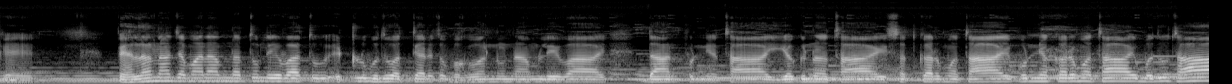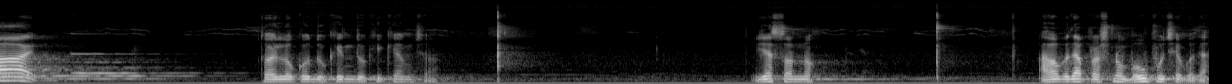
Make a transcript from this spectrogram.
કે પહેલાના જમાનામાં નહોતું લેવાતું. એટલું બધું અત્યારે તો ભગવાનનું નામ લેવાય. દાન પુણ્ય થાય, યજ્ઞ થાય, સત્કર્મ થાય પુણ્ય કર્મ થાય, બધું થાય. તો એ લોકો દુઃખીને દુઃખી કેમ છે? યસ ઓર નો આવા બધા પ્રશ્નો બહુ પૂછે બધા.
